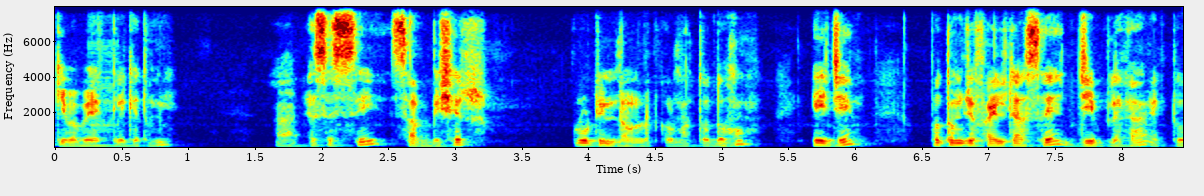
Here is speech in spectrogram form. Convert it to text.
কীভাবে এক ক্লিকে তুমি এসএসসি ছাব্বিশের রুটিন ডাউনলোড করবা তো দেখো। এই যে প্রথম যে ফাইলটা আছে জিপ লেখা একটু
